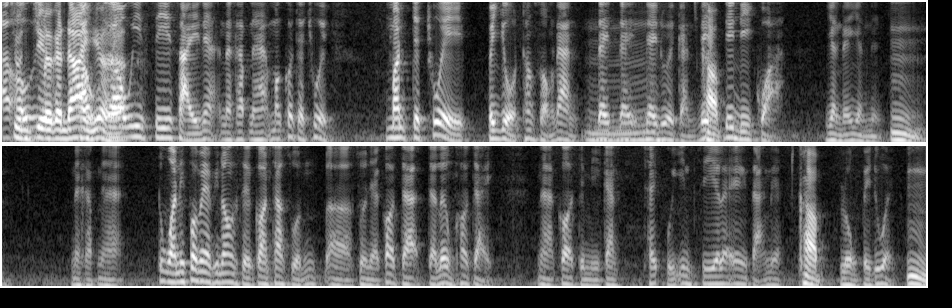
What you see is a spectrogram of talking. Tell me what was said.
าจุนเจือกันได้อย่างเงี้ยเหรอเอาอินทรีย์ใส่เนี่ยนะครับนะฮะมันก็จะช่วยมันจะช่วยประโยชน์ทั้งสองด้านได้ได้ได้ด้วยกันได้ครับ ได้ดีกว่าอย่างใดอย่างหนึ่งอืม นะครับนะฮะทุกวันนี้พ่อแม่พี่น้องเกษตรกรชาวสวนเอ่อส่วนใหญ่ก็จะจะเริ่มเข้าใจนะก็จะมีการใช้ปุ๋ยอินทรีย์อะไรต่างๆเนี่ยครับ ลงไปด้วยอืม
